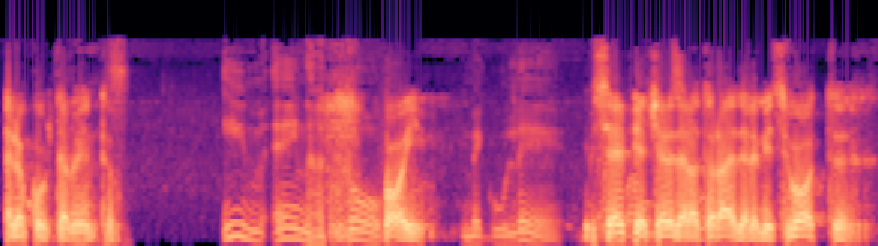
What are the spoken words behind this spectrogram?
e l'occultamento. Poi, se il piacere della Torah e delle mitzvot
